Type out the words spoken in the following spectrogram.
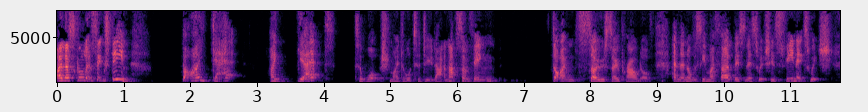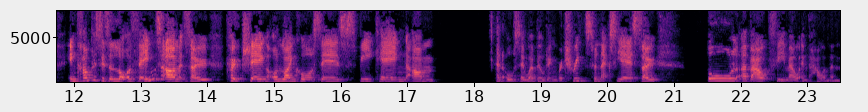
I left school at 16. But I get, I get to watch my daughter do that. And that's something that I'm so, so proud of. And then obviously my third business, which is Phoenix, which encompasses a lot of things. Um, so coaching, online courses, speaking, um, and also we're building retreats for next year. So all about female empowerment.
